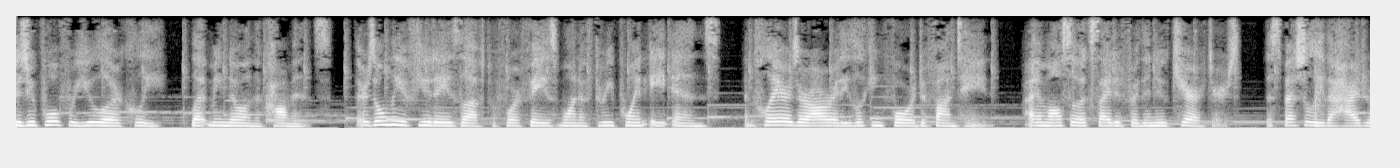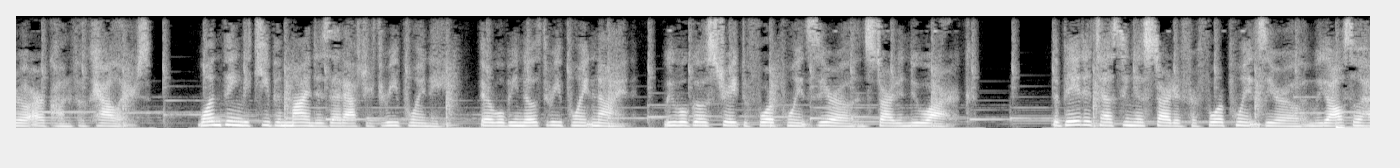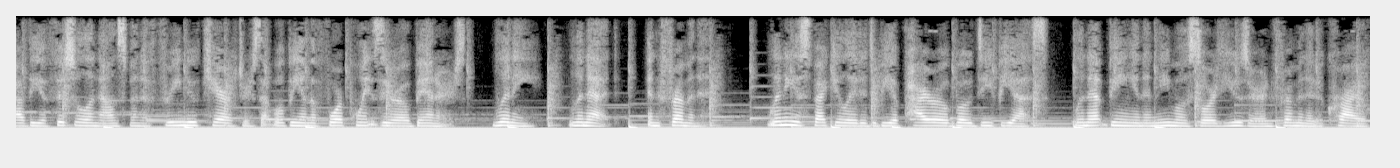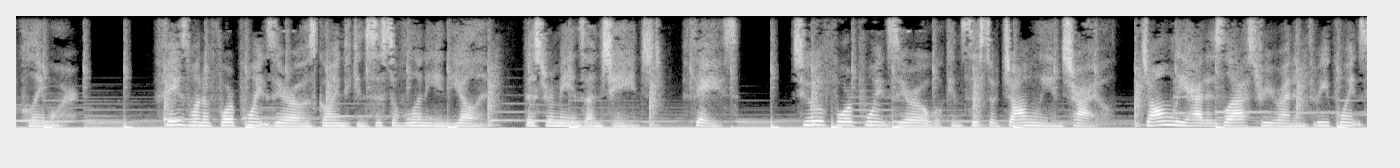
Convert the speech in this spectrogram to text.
Did you pull for Eula or Klee? Let me know in the comments. There's only a few days left before phase 1 of 3.8 ends, and players are already looking forward to Fontaine. I am also excited for the new characters, especially the Hydro Archon Focalors. One thing to keep in mind is that after 3.8, there will be no 3.9, we will go straight to 4.0 and start a new arc. The beta testing has started for 4.0 and we also have the official announcement of three new characters that will be in the 4.0 banners, Lyney, Lynette, and Freminet. Lyney is speculated to be a Pyro Bow DPS, Lynette being an Anemo Sword user and Freminet a Cryo Claymore. Phase 1 of 4.0 is going to consist of Lyney and Yelan, this remains unchanged. Phase 2 of 4.0 will consist of Zhongli and Childe. Zhongli had his last rerun in 3.0,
